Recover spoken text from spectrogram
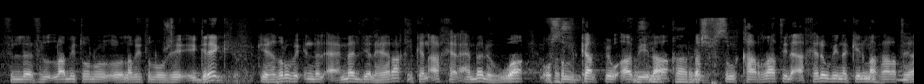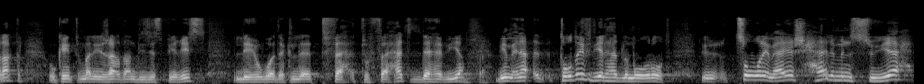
في في la mythologie grecque كيهضروا بأن الأعمال ديال هرقل كان آخر عمل هو وصل كالبي وابيلا باش فصل القارات إلى آخره وبين كاين مغارة هرقل وكاين تما les jardins des Hespérides اللي هو ذاك التفاح التفاحات الذهبية. بمعنى التوظيف ديال هذا الموروث تصوري معايا شحال من السياح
